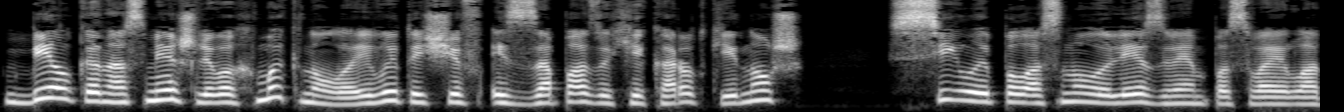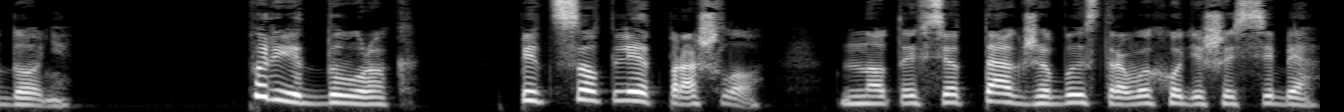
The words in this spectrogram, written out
Белка насмешливо хмыкнула и, вытащив из-за пазухи короткий нож, силой полоснула лезвием по своей ладони. «Придурок! Пятьсот лет прошло, но ты все так же быстро выходишь из себя.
